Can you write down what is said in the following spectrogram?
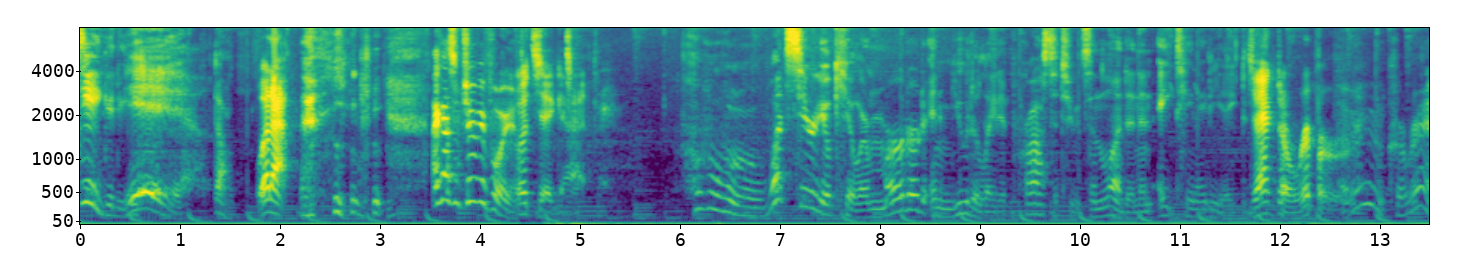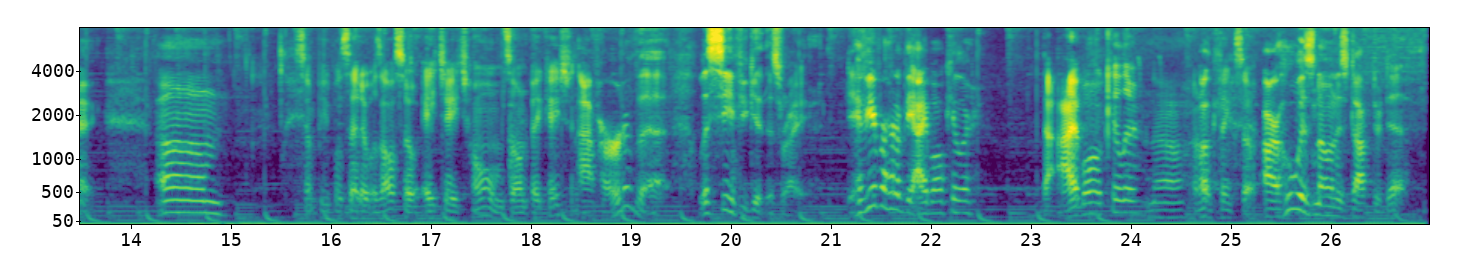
diggity, Yeah. dog. What up? I got some trivia for you. What you got? Ooh, what serial killer murdered and mutilated prostitutes in London in 1888? Jack the Ripper. Ooh, correct. Um, Some people said it was also H.H. H. Holmes on vacation. I've heard of that. Let's see if you get this right. Have you ever heard of the eyeball killer? The eyeball killer? No, I don't think so. All right, who is known as Doctor Death?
